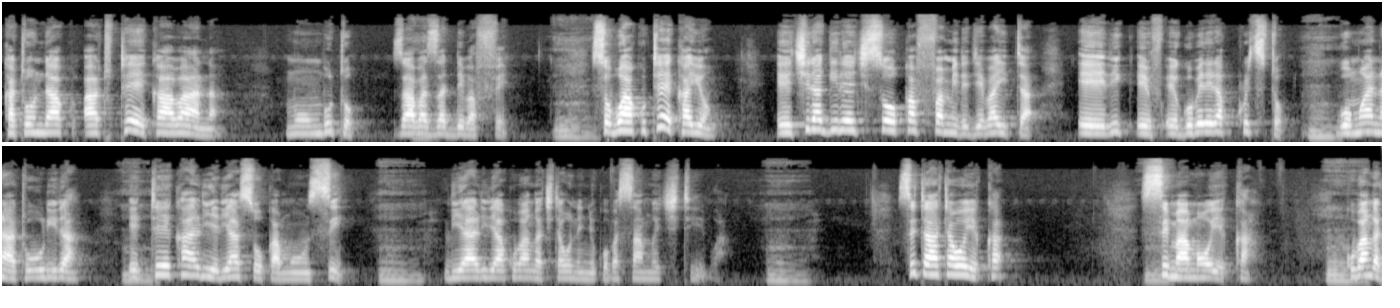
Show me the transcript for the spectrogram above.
Katonda aku- atuteeka abaana mu mbuto z'abazadde baffe. So bwakuteekayo ekiragiro ekisooka famire gye bayita eri ef- egoberera kristo bw'omwana atuwulira etteeka lye eryasooka mu nsi lyali lyakubanga kitawo ne nnyoko bassaamu ekitiibwa. Si taatawo yekka si maama wo yekka kubanga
